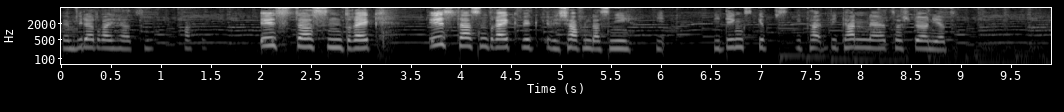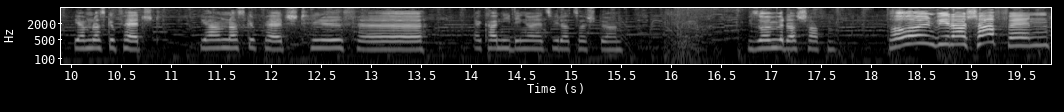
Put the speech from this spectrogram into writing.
Wir haben wieder drei Herzen. Kacke. Ist das ein Dreck? Ist das ein Dreck? Wir, wir schaffen das nie. Die Dings gibt's, die kann, die kann er zerstören jetzt. Wir haben das gepatcht. Wir haben das gepatcht. Hilfe. Er kann die Dinger jetzt wieder zerstören. Wie sollen wir das schaffen? Sollen wir das schaffen?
